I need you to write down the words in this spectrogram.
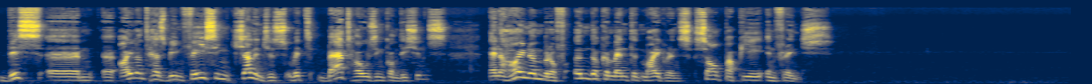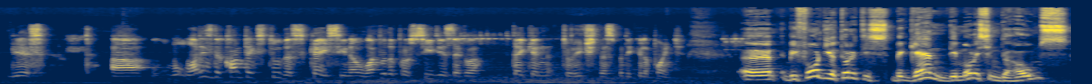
This um, uh, island has been facing challenges with bad housing conditions and a high number of undocumented migrants, sans papier in French. Yes. Uh, what is the context to this case? You know, what were the procedures that were taken to reach this particular point? Uh, before the authorities began demolishing the homes,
